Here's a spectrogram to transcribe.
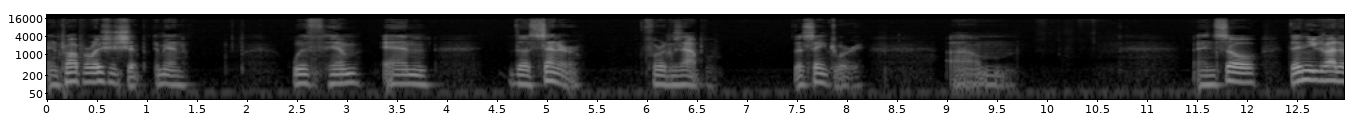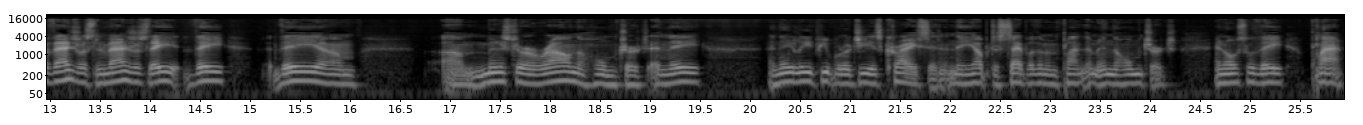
In proper relationship, amen, with him and the center, for example, the sanctuary. Um, and so then you got evangelists. And Evangelists, they they they um, um, minister around the home church, and they and they lead people to Jesus Christ, and, and they help disciple them and plant them in the home church, and also they plant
